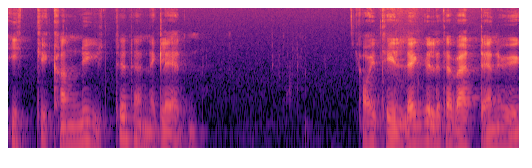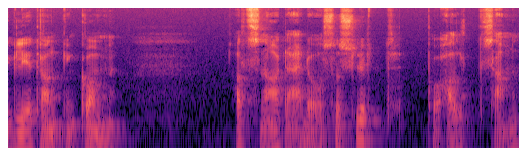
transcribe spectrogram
ikke kan nyte denne gleden. Og i tillegg vil etter hvert den uhyggelige tanken komme at snart er det også slutt på alt sammen.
